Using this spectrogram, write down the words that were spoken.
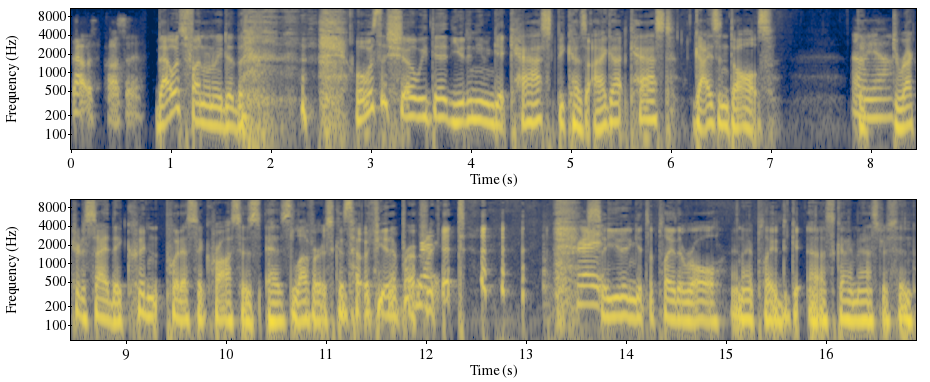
That was positive. That was fun when we did the. what was the show we did? You didn't even get cast because I got cast. Guys and Dolls. Oh yeah. Director decided they couldn't put us across as as lovers because that would be inappropriate. Right. so you didn't get to play the role, and I played uh, Sky Masterson.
